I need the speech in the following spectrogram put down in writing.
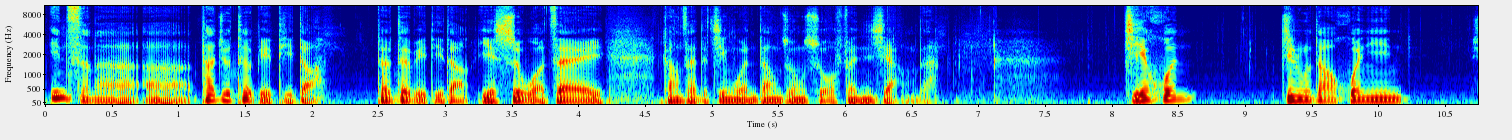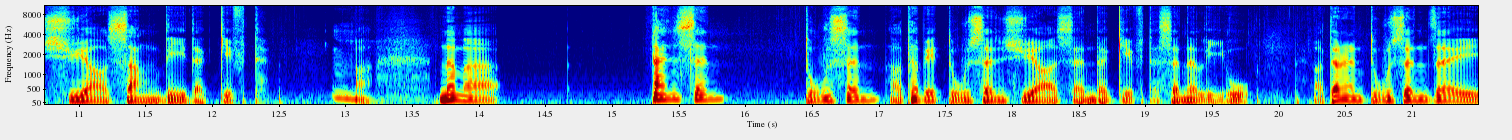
因此呢，呃，他就特别提到。他特别提到，也是我在刚才的经文当中所分享的。结婚进入到婚姻，需要上帝的 gift，啊，那么单身独身啊，特别独身需要神的 gift，神的礼物啊。当然，独身在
